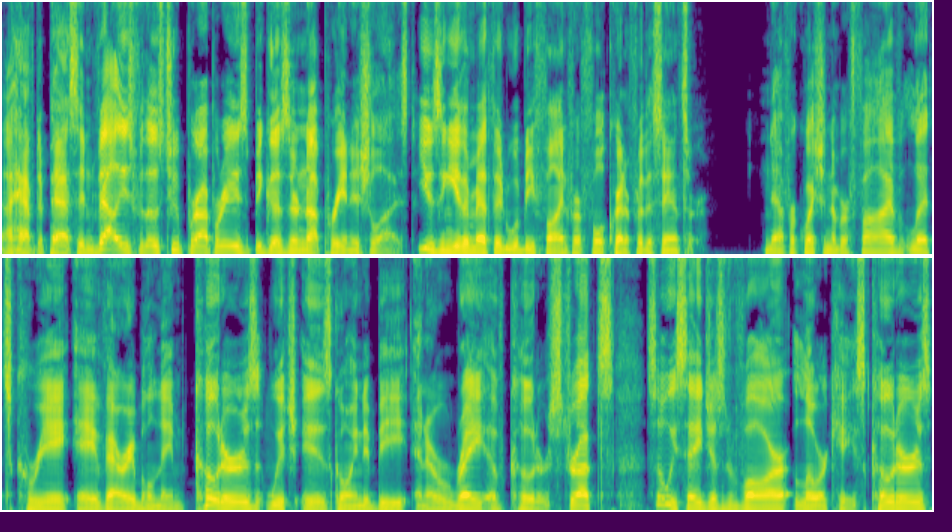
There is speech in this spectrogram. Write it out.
I have to pass in values for those two properties because they're not pre-initialized. Using either method would be fine for full credit for this answer. Now for question number five, let's create a variable named coders, which is going to be an array of coder structs. So we say just var lowercase coders.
